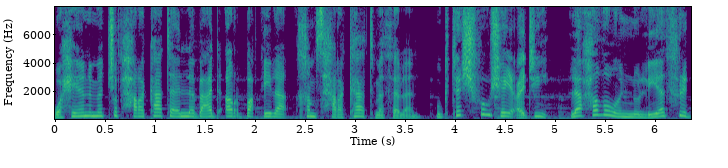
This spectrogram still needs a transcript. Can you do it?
واحيانا ما تشوف حركاته إلا بعد أربع إلى خمس حركات مثلا. واكتشفوا شيء عجيب. لاحظوا إنه اللي يفرق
